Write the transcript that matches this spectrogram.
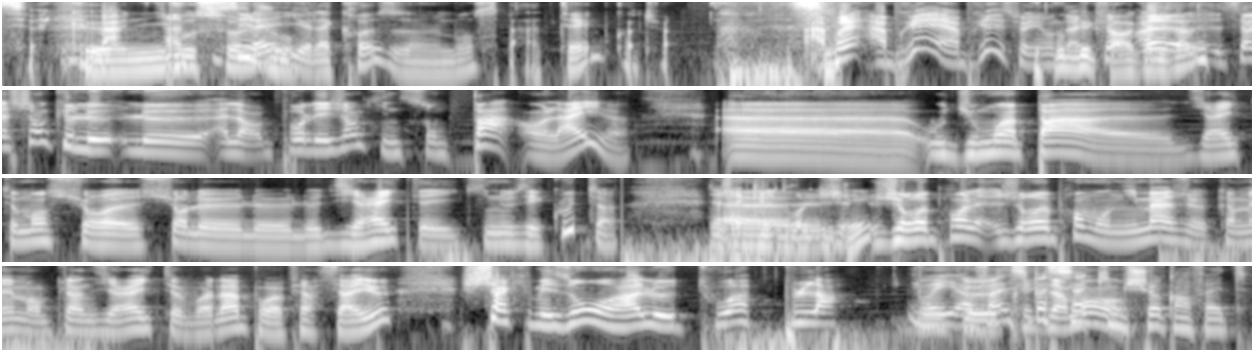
C'est vrai que Bah, niveau soleil, séjour. la Creuse, euh, bon, c'est pas terrible, quoi, tu vois. Après, après, après, soyons d'accord. Euh, sachant que le, le, alors pour les gens qui ne sont pas en live, euh, ou du moins pas euh, directement sur euh, sur le, le, le direct et qui nous écoutent, Déjà, quelle euh, drôle je, je reprends, je reprends mon image quand même en plein direct, voilà, pour faire sérieux. Chaque maison aura le toit plat. oui, Donc, euh, enfin, c'est pas ça qui me choque, en fait.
